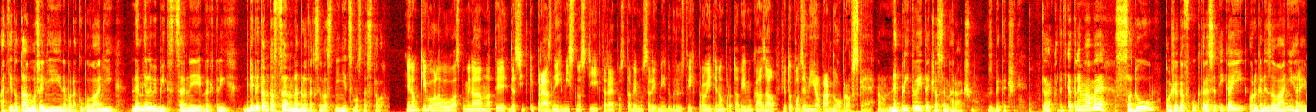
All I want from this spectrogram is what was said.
ať je to táboření nebo nakupování, neměly by být scény, ve kterých, kdyby tam ta scéna nebyla, tak se vlastně nic moc nestalo. Jenom kivu hlavou a vzpomínám na ty desítky prázdných místností, které postavy museli v mých dobrodružstvích projít jenom proto, abych mu ukázal, že to podzemí je opravdu obrovské. Ano, neplýtvejte časem hráčů zbytečně. Tak, teďka tady máme sadu požadavků, které se týkají organizování hry.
